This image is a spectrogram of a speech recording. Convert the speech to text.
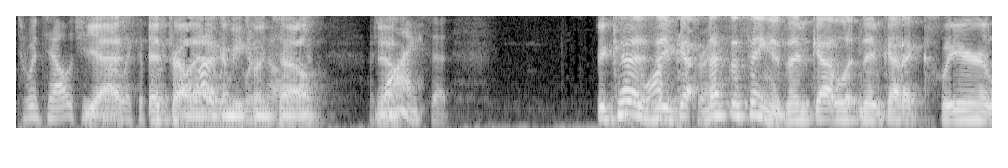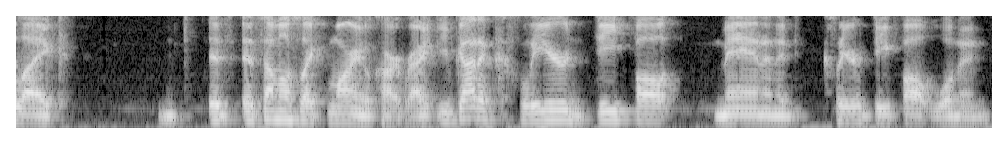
twin tail. She's Yeah, it's- like the it's probably not gonna be twin tail. I should- I should Why? said. because they've got obvious, that's the thing is they've got they've got a clear like it's it's almost like Mario Kart, right? You've got a clear default man and a clear default woman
